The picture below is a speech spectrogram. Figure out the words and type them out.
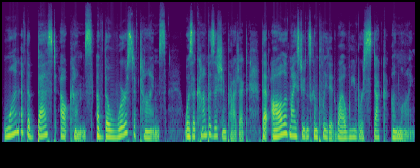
One of the best outcomes of the worst of times was a composition project that all of my students completed while we were stuck online.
